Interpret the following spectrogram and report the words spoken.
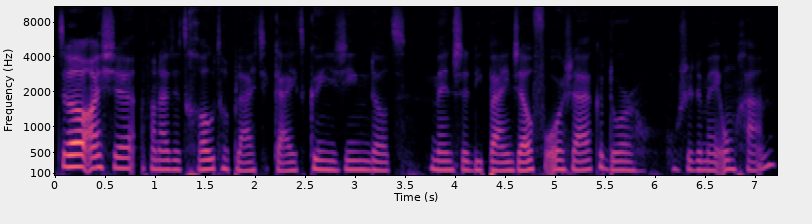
Terwijl als je vanuit het grotere plaatje kijkt, kun je zien dat mensen die pijn zelf veroorzaken door hoe ze ermee omgaan.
